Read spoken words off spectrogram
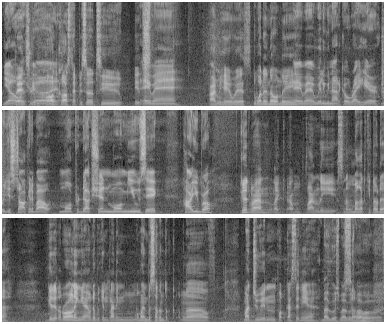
Yo, what's Bedroom good? Podcast episode two. It's Hey man, I'm here with the one and only. hey man, Willie Winatico right here. We're just talking about more production, more music. How are you, bro? Good man. Like I'm finally seneng banget kita udah get it rolling ya. Udah bikin planning lumayan besar untuk nge majuin podcast ini ya. Bagus, bagus, So, bagus.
